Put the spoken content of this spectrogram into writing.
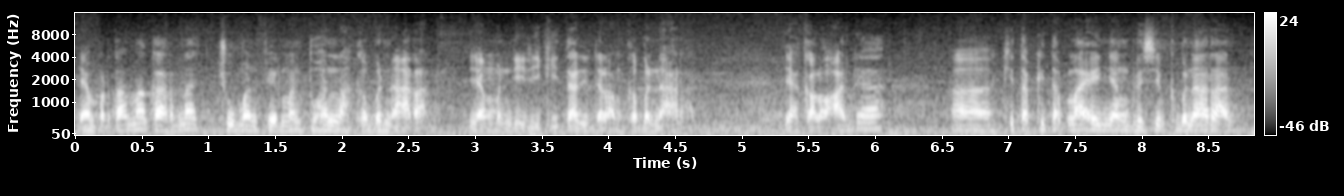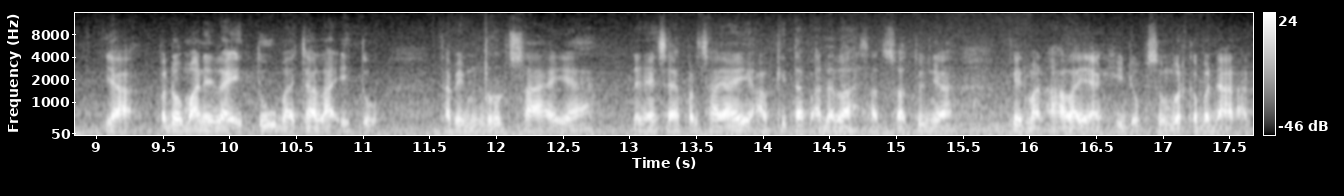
Yang pertama karena cuman firman Tuhanlah kebenaran yang mendidik kita di dalam kebenaran. Ya kalau ada uh, kitab-kitab uh, lain yang berisi kebenaran, ya pedomanilah itu, bacalah itu. Tapi menurut saya dan yang saya percayai Alkitab adalah satu-satunya firman Allah yang hidup sumber kebenaran.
